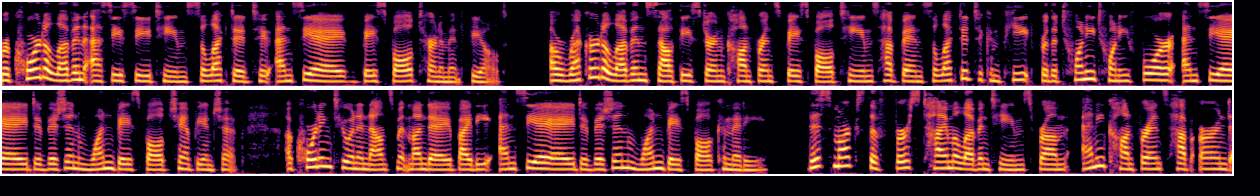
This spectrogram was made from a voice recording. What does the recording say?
Record 11 SEC teams selected to NCAA baseball tournament field. A record 11 Southeastern Conference baseball teams have been selected to compete for the 2024 NCAA Division I Baseball Championship, according to an announcement Monday by the NCAA Division I Baseball Committee. This marks the first time 11 teams from any conference have earned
